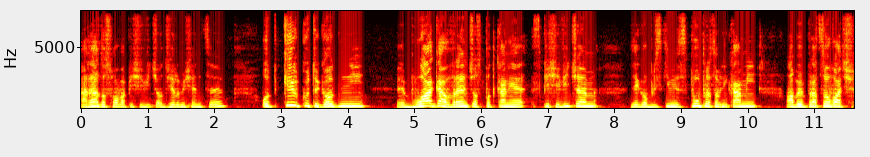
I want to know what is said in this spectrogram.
Radosława Piesiewicza od wielu miesięcy, od kilku tygodni błaga wręcz o spotkanie z Piesiewiczem, z jego bliskimi współpracownikami, aby pracować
